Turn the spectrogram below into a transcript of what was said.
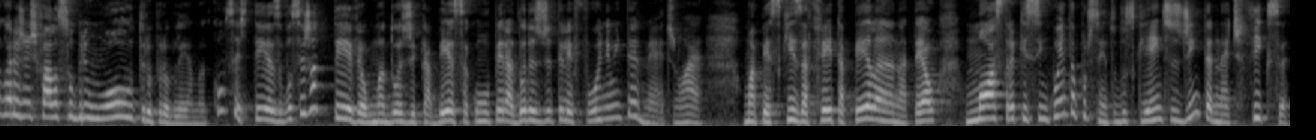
agora a gente fala sobre um outro problema. Com certeza você já teve alguma dor de cabeça com operadoras de telefone ou internet, não é? Uma pesquisa feita pela Anatel mostra que 50% dos clientes de internet fixa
